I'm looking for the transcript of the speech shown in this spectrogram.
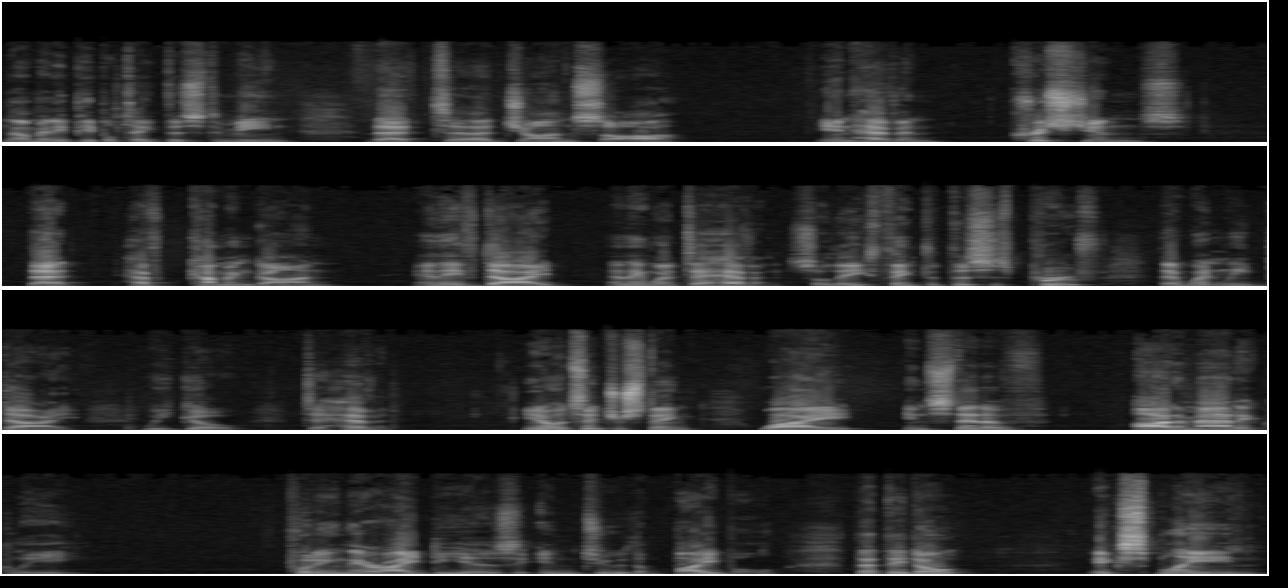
Now, many people take this to mean that uh, John saw in heaven Christians that have come and gone and they've died and they went to heaven. So they think that this is proof that when we die, we go to heaven. You know, it's interesting why instead of automatically putting their ideas into the Bible that they don't explain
